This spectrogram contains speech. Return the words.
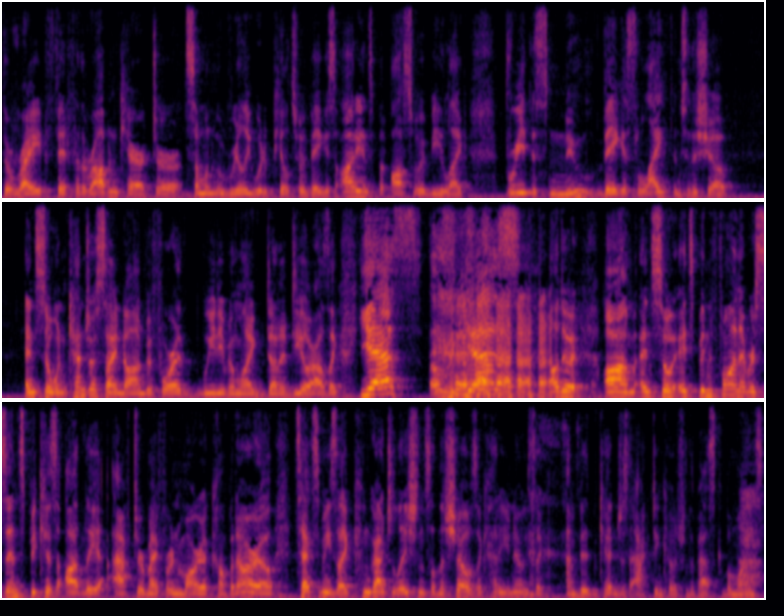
the right fit for the Robin character, someone who really would appeal to a Vegas audience, but also would be like breathe this new Vegas life into the show. And so when Kendra signed on, before we'd even like done a deal, I was like, yes, I was like, yes, I'll do it. Um, and so it's been fun ever since because oddly, after my friend Mario Campanaro texted me, he's like, congratulations on the show. I was like, how do you know? He's like, I've been Kendra's acting coach for the past couple months.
